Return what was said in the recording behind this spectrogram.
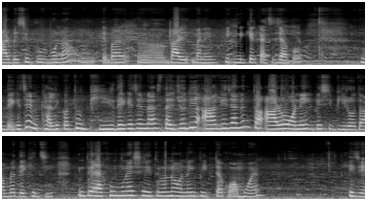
আর বেশি ঘুরবো না। এবার বাড়ি মানে পিকনিকের কাছে যাব। দেখেছেন? খালি কত ভিড় দেখেছেন রাস্তায়। যদি আগে জানেন তো আরও অনেক বেশি ভিড় হতো, আমরা দেখেছি। কিন্তু এখন মনে হয় সেই তুলনায় অনেক ভিড়টা কম হয়। এই যে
